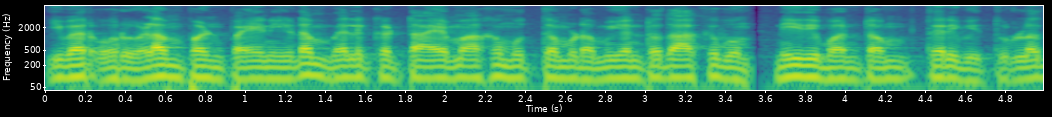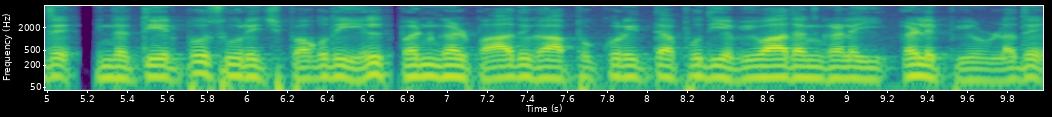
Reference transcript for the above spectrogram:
இவர் ஒரு இளம்பெண் பயணியிடம் வலுக்கட்டாயமாக முத்தமிட முயன்றதாகவும் நீதிமன்றம் தெரிவித்துள்ளது. இந்த தீர்ப்பு சூரிச் பகுதியில் பெண்கள் பாதுகாப்பு குறித்த புதிய விவாதங்களை எழுப்பியுள்ளது.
